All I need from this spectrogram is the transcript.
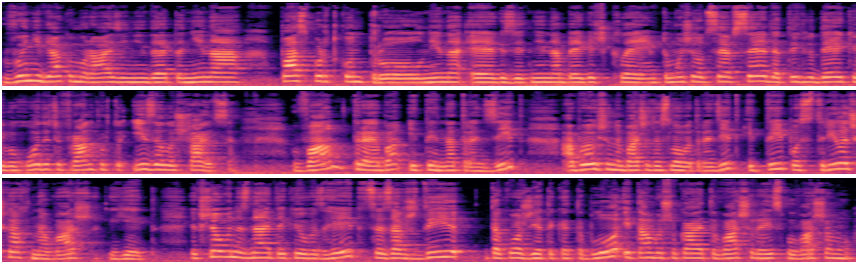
ви ні в якому разі не йдете ні на паспорт контрол, ні на екзит, ні на baggage claim, тому що це все для тих людей, які виходять у Франкфурту і залишаються. Вам треба йти на транзит, або якщо не бачите слово транзит, іти по стрілочках на ваш гейт. Якщо ви не знаєте, який у вас гейт, це завжди також є таке табло, і там ви шукаєте ваш рейс по вашому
